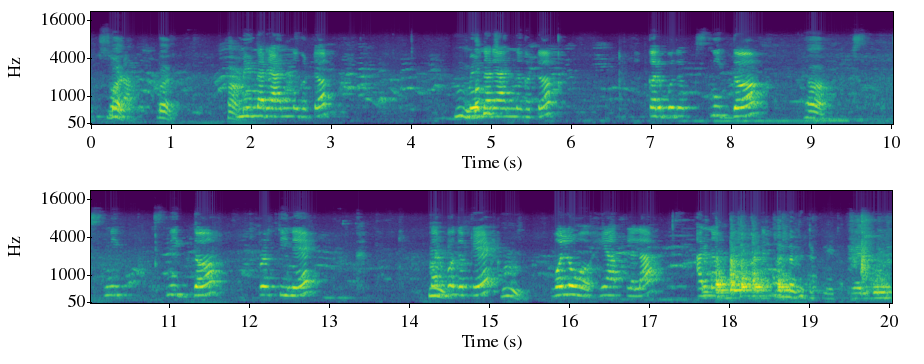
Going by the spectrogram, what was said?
बर सोडा. बर. हा. मिळणारे अन्न घटक हम्म, मिळणारे. अन्न घटक कर्बोदक स्निग्ध हा. स्नि- स्निग्ध प्रथिने कर्बोदके हम्म. व लोह हे आपल्याला अन्न घटक अन्न घटक. मिळतात. व्हेरी गुड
